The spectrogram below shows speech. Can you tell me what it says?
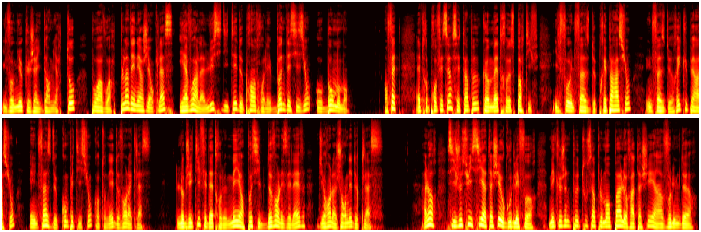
Il vaut mieux que j'aille dormir tôt pour avoir plein d'énergie en classe et avoir la lucidité de prendre les bonnes décisions au bon moment. En fait, être professeur, c'est un peu comme être sportif. Il faut une phase de préparation, une phase de récupération et une phase de compétition quand on est devant la classe. L'objectif est d'être le meilleur possible devant les élèves durant la journée de classe. Alors, si je suis si attaché au goût de l'effort, mais que je ne peux tout simplement pas le rattacher à un volume d'heures,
